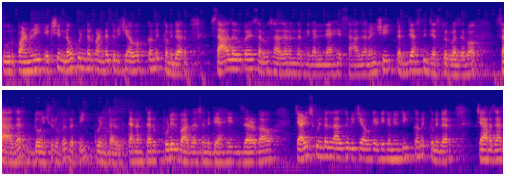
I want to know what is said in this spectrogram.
तूर पांढरी एकशे नऊ क्विंटल पांढऱ्या तुरीची आवक कमीत कमी दर सहा हजार रुपये सर्वसाधारण दर निघालेले आहे सहा हजार ऐंशी तर जास्तीत जास्त बाजारभाव सहा हजार दोनशे रुपये प्रति क्विंटल. त्यानंतर पुढील बाजार समिती आहे. जळगाव चाळीस क्विंटल लाल तुरीची आवक या ठिकाणी होती. कमीत कमी दर चार हजार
